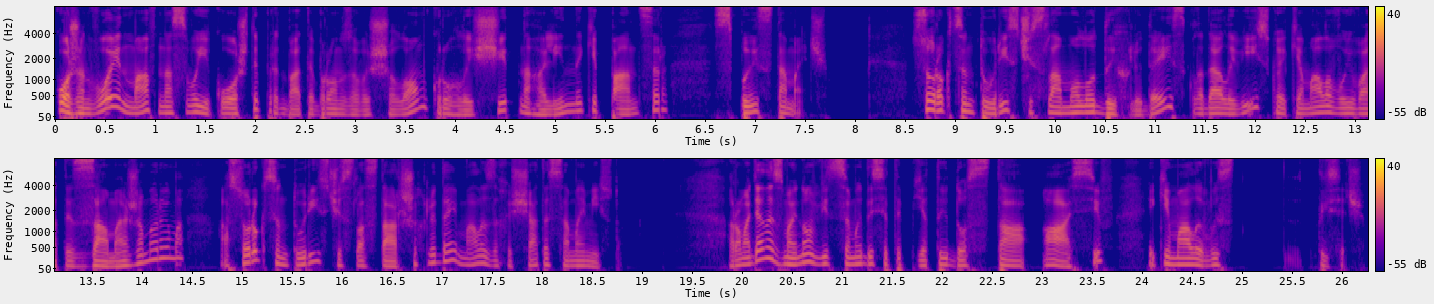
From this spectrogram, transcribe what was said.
Кожен воїн мав на свої кошти придбати бронзовий шолом, круглий щит, наголінники, панцир, спис та меч. 40 центурій з числа молодих людей складали військо, яке мало воювати за межами Рима, а 40 центурій з числа старших людей мали захищати саме місто. Громадяни з майном від 75 до 100 асів, які мали вис... тисяч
